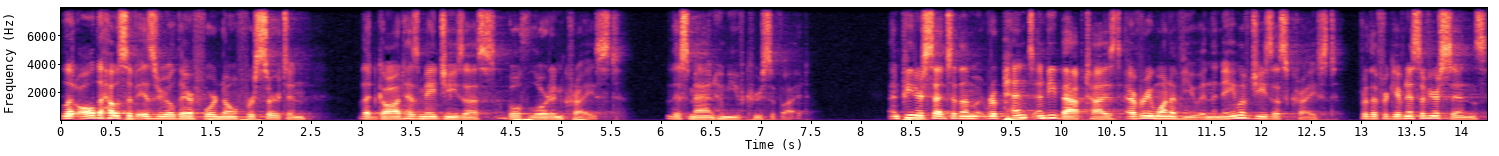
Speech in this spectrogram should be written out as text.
Let all the house of Israel therefore know for certain that God has made Jesus both Lord and Christ, this man whom you've crucified. And Peter said to them, Repent and be baptized, every one of you, in the name of Jesus Christ, for the forgiveness of your sins,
